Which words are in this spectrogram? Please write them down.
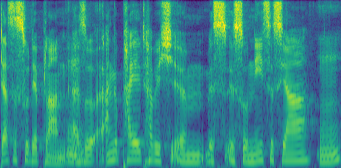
das ist so der Plan. Mhm. Also angepeilt habe ich, ähm, es ist so nächstes Jahr, mhm.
